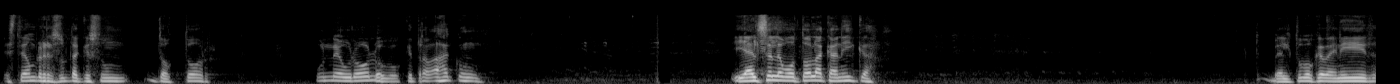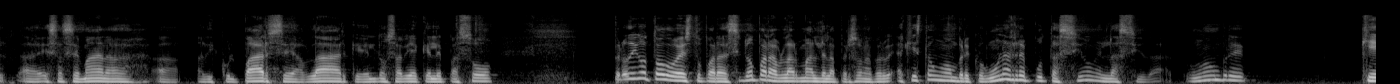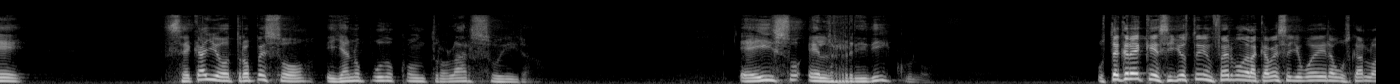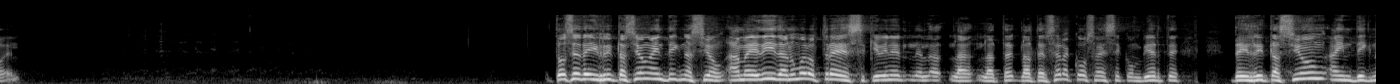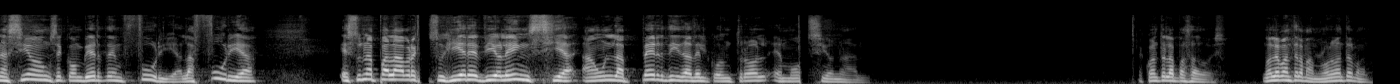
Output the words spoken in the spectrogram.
Este hombre resulta que es un doctor, un neurólogo que trabaja con... Y a él se le botó la canica. Él tuvo que venir a esa semana a, disculparse, a hablar, que él no sabía qué le pasó. Pero digo todo esto para decir, no para hablar mal de la persona, pero aquí está un hombre con una reputación en la ciudad, un hombre que se cayó, tropezó y ya no pudo controlar su ira. E hizo el ridículo. ¿Usted cree que si yo estoy enfermo de la cabeza yo voy a ir a buscarlo a él? Entonces, de irritación a indignación, a medida, número tres, que viene la, la, tercera cosa es se convierte, de irritación a indignación se convierte en furia. La furia es una palabra que sugiere violencia, aún la pérdida del control emocional. ¿A cuánto le ha pasado eso? No levante la mano, no levante la mano.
